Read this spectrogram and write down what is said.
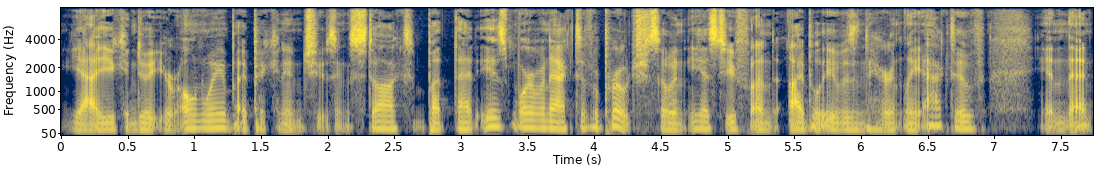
Yeah, you can do it your own way by picking and choosing stocks, but that is more of an active approach. So an ESG fund, I believe, is inherently active in that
